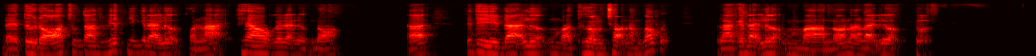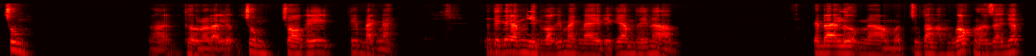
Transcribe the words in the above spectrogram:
Để từ đó chúng ta viết những cái đại lượng còn lại theo cái đại lượng đó. Đấy. thế thì đại lượng mà thường chọn làm gốc ấy, là cái đại lượng mà nó là đại lượng chung. Đấy, thường là đại lượng chung cho cái cái mạch này. Thế thì các em nhìn vào cái mạch này thì các em thấy là cái đại lượng nào mà chúng ta làm gốc nó dễ nhất.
